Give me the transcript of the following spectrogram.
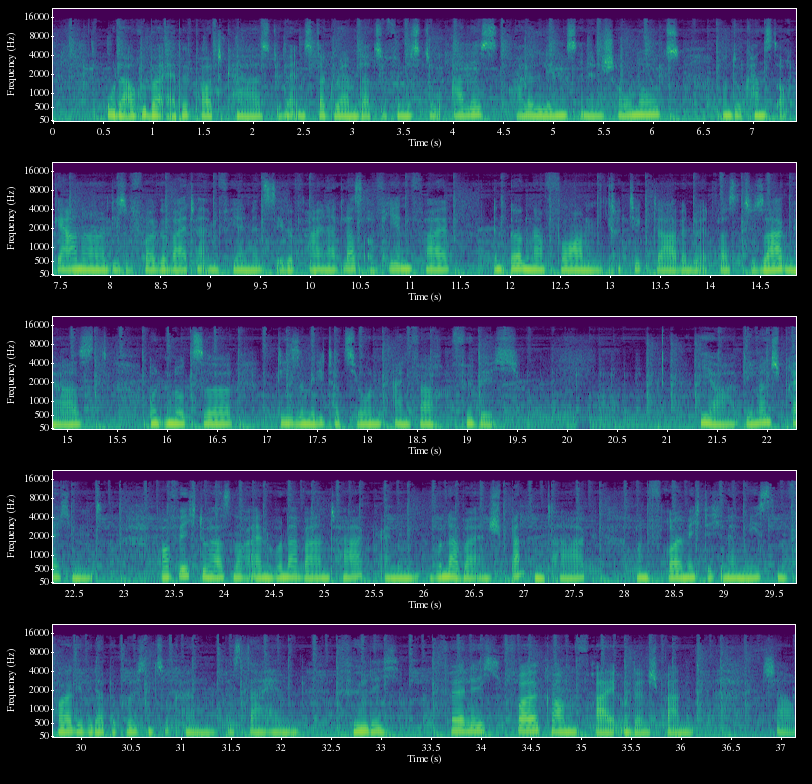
oder auch über Apple Podcast, über Instagram. Dazu findest du alles, alle Links in den Show Notes. Und du kannst auch gerne diese Folge weiterempfehlen, wenn es dir gefallen hat. Lass auf jeden Fall in irgendeiner Form Kritik da, wenn du etwas zu sagen hast und nutze diese Meditation einfach für dich. Ja, dementsprechend hoffe ich, du hast noch einen wunderbaren Tag, einen wunderbar entspannten Tag und freue mich, dich in der nächsten Folge wieder begrüßen zu können. Bis dahin, fühl dich völlig, vollkommen frei und entspannt. Ciao.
